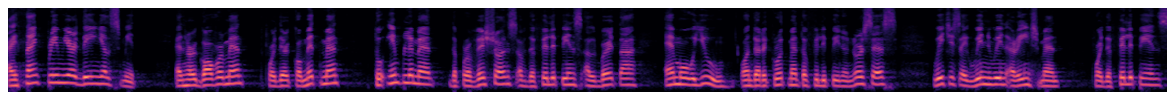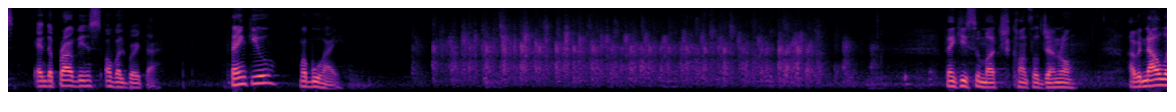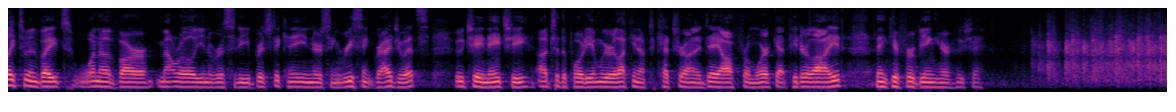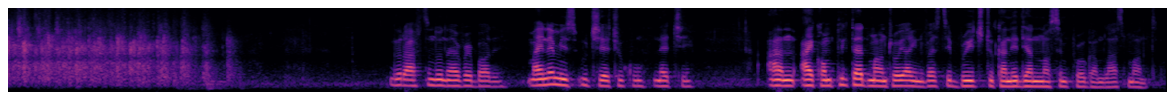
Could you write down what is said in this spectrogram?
I thank Premier Danielle Smith and her government for their commitment to implement the provisions of the Philippines Alberta MOU on the recruitment of Filipino nurses, which is a win win arrangement for the Philippines and the province of Alberta. Thank you. Mabuhay. Thank you so much, Consul General. I would now like to invite one of our Mount Royal University Bridge to Canadian Nursing recent graduates, Uche Nechi, uh, to the podium. We were lucky enough to catch her on a day off from work at Peter Lougheed. Thank you for being here, Uche. Good afternoon, everybody. My name is Uche Chuku Nechi, and I completed Mount Royal University Bridge to Canadian Nursing Program last month.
